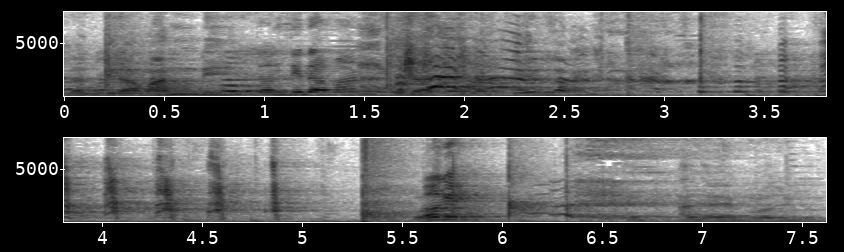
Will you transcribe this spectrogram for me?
Dan tidak mandi. dan tidak mandi. Tidak diajak film. Oke, Hanya yang closing dong.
